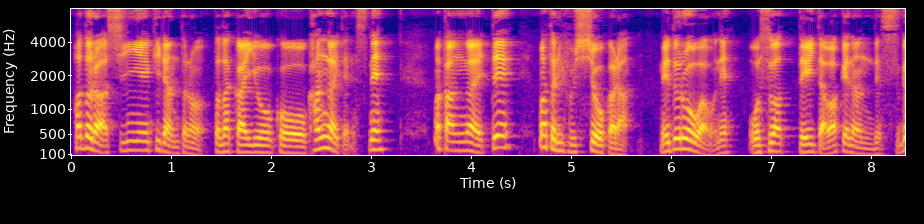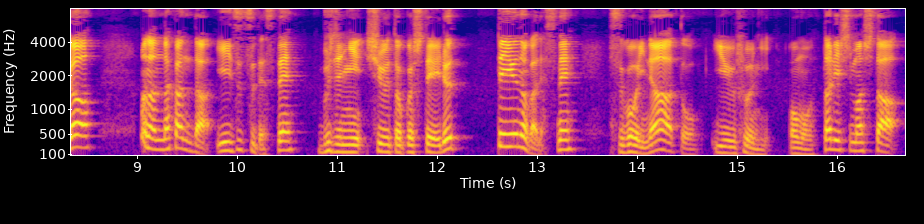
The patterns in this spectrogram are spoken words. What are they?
ハドラー親衛騎団との戦いをこう考えてですね、まあ、考えて、マトリフ師匠からメドローアをね、教わっていたわけなんですが、まあ、なんだかんだ言いつつですね、無事に習得しているっていうのがですね、すごいなぁというふうに思ったりしました。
